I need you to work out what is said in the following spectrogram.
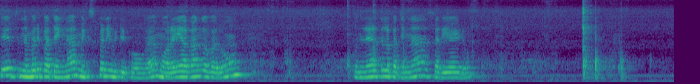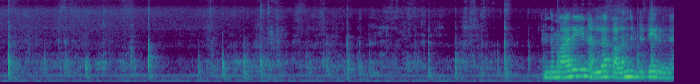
சேர்த்து இந்த மாதிரி பார்த்தீங்கன்னா மிக்ஸ் பண்ணி விட்டுக்கோங்க. முறையாக தாங்க வரும். கொஞ்ச நேரத்தில் பார்த்தீங்கன்னா சரியாயிடும். இந்த மாதிரி நல்லா கலந்து விட்டுட்டே இருங்க.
